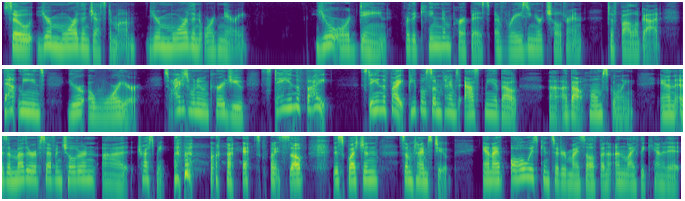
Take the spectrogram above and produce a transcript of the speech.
So you're more than just a mom, you're more than ordinary. You're ordained for the kingdom purpose of raising your children to follow God. That means you're a warrior. So I just want to encourage you stay in the fight. Stay in the fight. People sometimes ask me about uh, about homeschooling. And as a mother of seven children, uh, trust me, I ask myself this question sometimes too. And I've always considered myself an unlikely candidate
